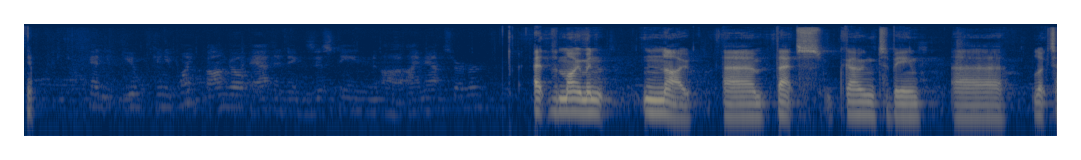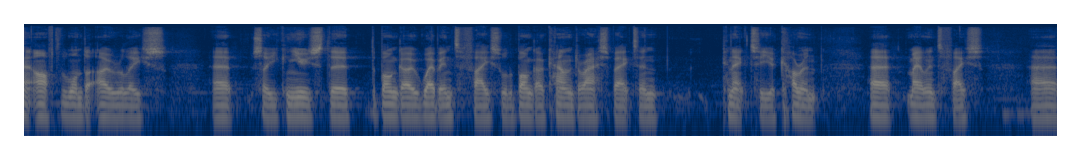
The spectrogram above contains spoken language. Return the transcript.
Can you, can you point Bongo at an existing uh, IMAP server? At the moment, no. Um, that's going to be uh, looked at after the 1.0 release. Uh, so you can use the, the Bongo web interface or the Bongo calendar aspect and connect to your current uh, mail interface. Uh,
